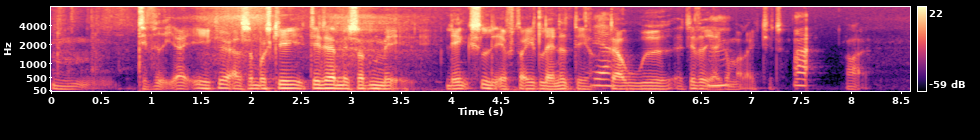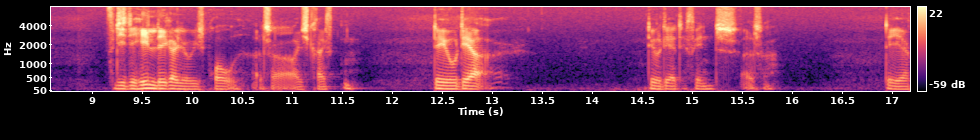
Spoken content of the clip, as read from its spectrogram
Mm, det ved jeg ikke. Altså måske det der med sådan med længsel efter et eller andet der, Ja. derude, det ved jeg Mhm. ikke, om er rigtigt. Nej. Nej. Fordi det hele ligger jo i sproget, altså og i skriften. Det er jo der, det er jo der, det findes. Altså, det jeg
